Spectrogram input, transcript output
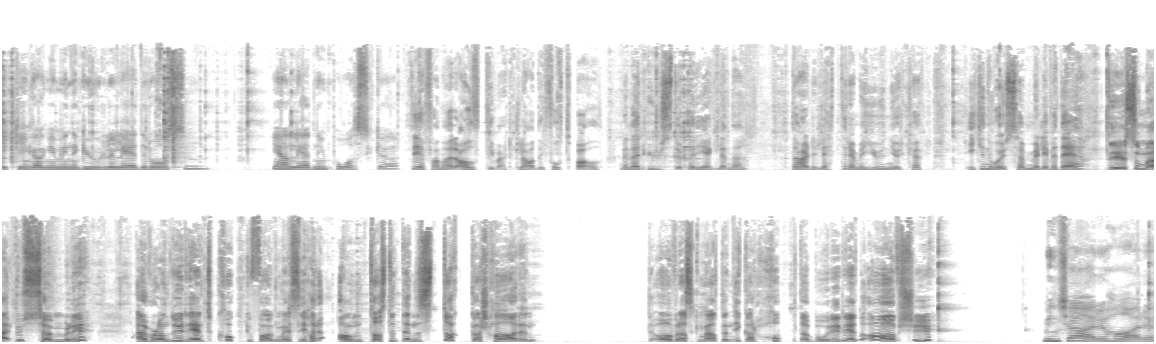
Ikke engang i mine gule lederhosen. I anledning påske. Stefan har alltid vært glad i fotball, men er ustø på reglene. Da er det lettere med juniorcup. Ikke noe usømmelig ved det. Det som er usømmelig, er hvordan du rent kokkefagmessig har antastet denne stakkars haren. Det overrasker meg at den ikke har hoppet av bordet i ren avsky. Min kjære hare,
